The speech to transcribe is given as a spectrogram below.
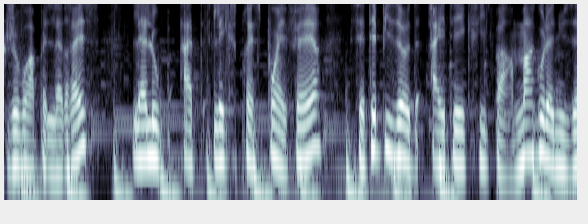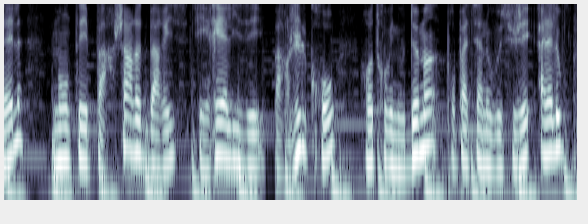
je vous rappelle l'adresse, la loupe at l'express.fr. Cet épisode a été écrit par Margot Lanuzel, monté par Charlotte Barris et réalisé par Jules Cro. Retrouvez-nous demain pour passer un nouveau sujet à la loupe.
